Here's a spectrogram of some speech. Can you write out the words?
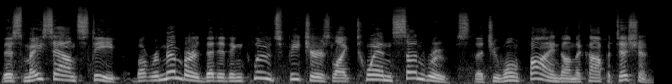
This may sound steep, but remember that it includes features like twin sunroofs that you won't find on the competition.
